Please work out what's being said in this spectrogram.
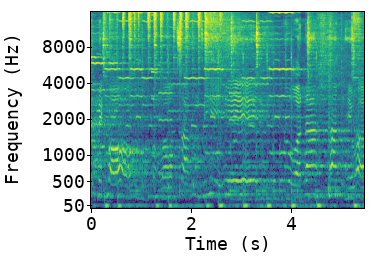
นไม่ของต้องลองสักทีตัวนั้นท่านให้ว่า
